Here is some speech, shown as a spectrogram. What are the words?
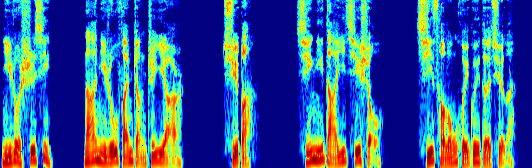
你若失信，拿你如反掌之意耳。去吧。”请你打一起手，起草龙回归德去了。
